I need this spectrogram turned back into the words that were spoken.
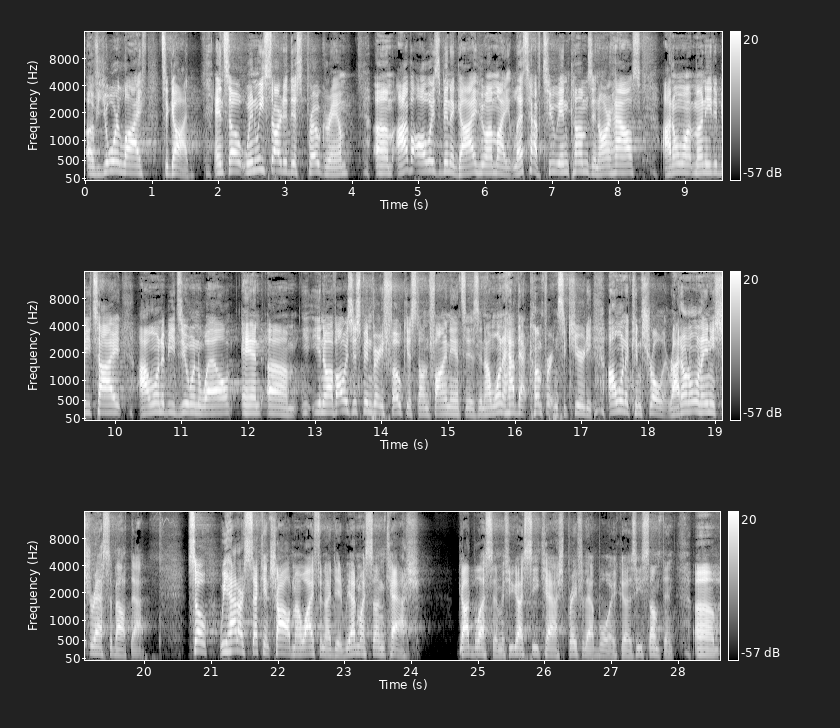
of your life to God? And so when we started this program, um, I've always been a guy who I'm like, let's have two incomes in our house. I don't want money to be tight. I want to be doing well. And, um, you, you know, I've always just been very focused on finances and I want to have that comfort and security. I want to control it, right? I don't want any stress about that. So we had our second child, my wife and I did. We had my son, Cash. God bless him. If you guys see Cash, pray for that boy because he's something. Um,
